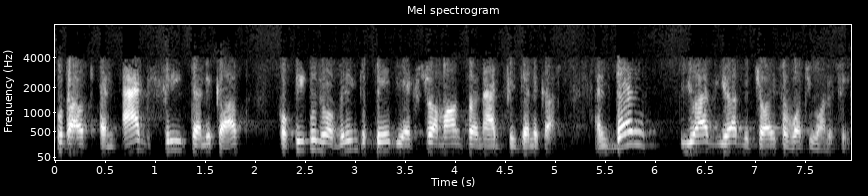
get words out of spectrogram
put out an ad-free telecast for people who are willing to pay the extra amount for an ad-free telecast. And then you have you have the choice of what you want to see.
